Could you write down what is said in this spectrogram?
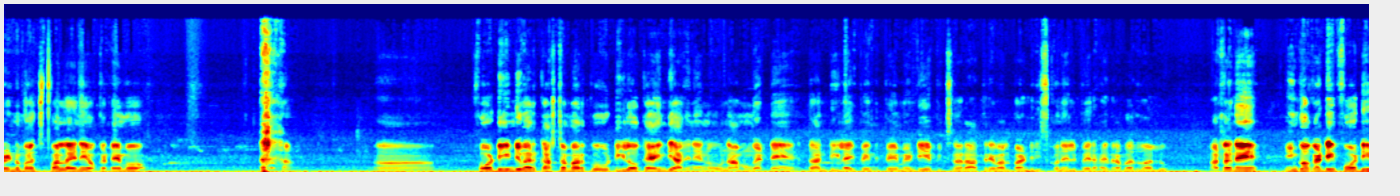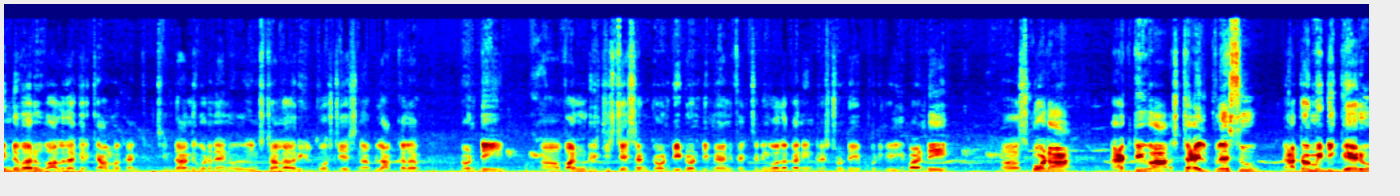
రెండు మంచి పనులు అయినాయి. ఒకటేమో ఫోర్టీ ఫోర్డ్ ఇండివర్ కస్టమర్కు డీలోకి అయింది. అది నేను నా ముంగట్నే దాని డీల్ అయిపోయింది. పేమెంట్ చేయించిన రాత్రే వాళ్ళు బండి తీసుకొని వెళ్ళిపోయారు హైదరాబాద్ వాళ్ళు. అట్లనే ఇంకొకటి ఫోర్డ్ ఇండివర్ వాళ్ళ దగ్గరికి అమ్మకానికి వచ్చింది దాన్ని కూడా నేను ఇన్స్టాలో రీల్ పోస్ట్ చేసిన black colour. Twenty one registration twenty twenty manufacturing. వాళ్ళకని ఇంట్రెస్ట్ ఉంటాయి ఎప్పుడు ఈ బండి Skoda Activa style plus automatic gear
